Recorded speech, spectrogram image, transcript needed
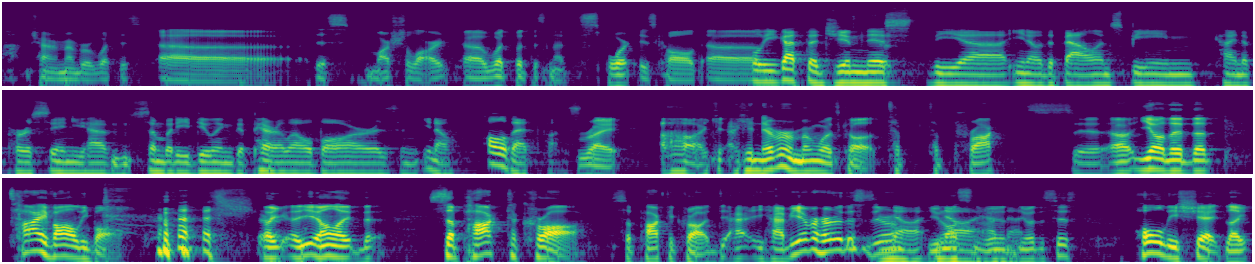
I'm trying to remember what this uh this martial art uh what what this not sport is called. Uh, Well, you got the gymnast, the uh, you know the balance beam kind of person. You Mm-hmm. have somebody doing the parallel bars, and you know all that fun stuff. right. Oh, I can, I can never remember what it's called. To to prox. Uh, you know the the Thai volleyball. sure. Like uh, you know like the Sepak Takraw. Takraw. Have you ever heard of this? Zero. No, you no, know, I what- have you know what this is? Holy shit! Like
